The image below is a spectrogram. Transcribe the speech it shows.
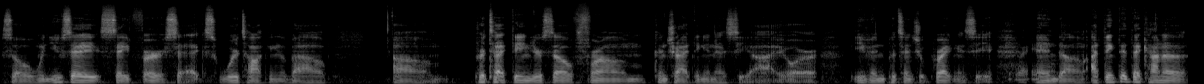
So when you say safer sex, we're talking about um, protecting yourself from contracting an STI or even potential pregnancy. Right. And um, I think that that kind of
